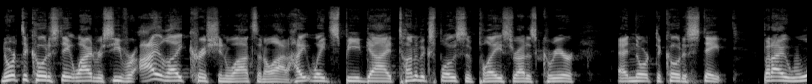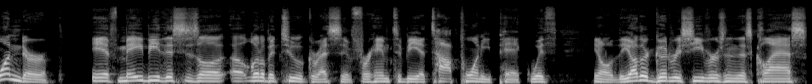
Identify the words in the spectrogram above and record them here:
North Dakota State wide receiver. I like Christian Watson a lot. Height, weight, speed guy, ton of explosive plays throughout his career at North Dakota State. But I wonder if maybe this is a, a little bit too aggressive for him to be a top 20 pick with, you know, the other good receivers in this class.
